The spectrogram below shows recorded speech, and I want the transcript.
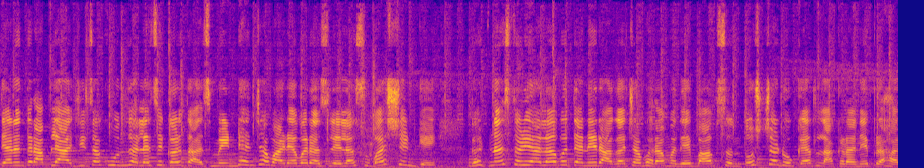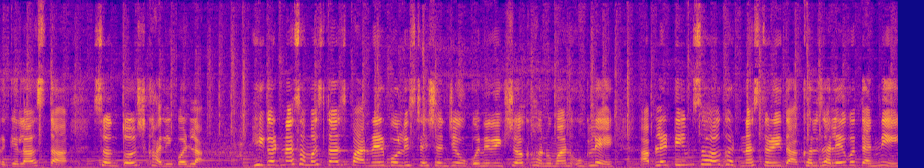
त्यानंतर आपल्या आजीचा खून झाल्याचे कळताच मेंढ्यांच्या वाड्यावर असलेला सुभाष शेंडगे घटनास्थळी आला व त्याने रागाच्या भरामध्ये बाप संतोषच्या डोक्यात लाकडाने प्रहार केला असता संतोष खाली पडला. ही घटना समजताच पारनेर पोलीस स्टेशनचे उपनिरीक्षक हनुमान उगले आपल्या टीमसह घटनास्थळी दाखल झाले व त्यांनी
